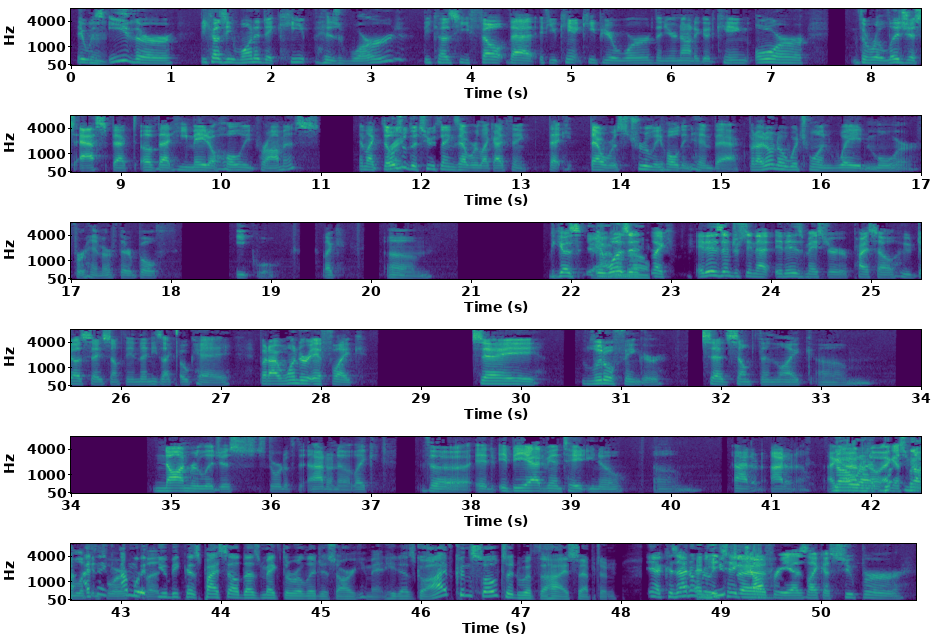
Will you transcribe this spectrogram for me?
It was Hmm. either because he wanted to keep his word because he felt that if you can't keep your word, then you're not a good king, or the religious aspect of that he made a holy promise. And like those Right. were the two things that were like I think that he- that was truly holding him back. But I don't know which one weighed more for him or if they're both equal. Like um because Yeah, it wasn't like it is interesting that it is Maester Pycelle who does say something and then he's like okay. But I wonder if like say Littlefinger said something like um non-religious sort of thing. I don't know, like the it, it'd be advantage, you know, um I don't. I don't know. I, I don't know. I guess what No, I'm looking I for. I'm with but- you because Pycelle does make the religious argument. He does go, I've consulted with the High Septon. Yeah, because I don't And really take said- Joffrey as like a super.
